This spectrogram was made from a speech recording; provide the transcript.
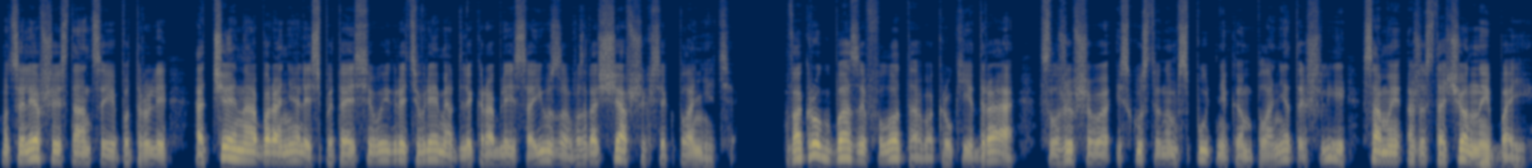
Уцелевшие станции и патрули отчаянно оборонялись, пытаясь выиграть время для кораблей Союза, возвращавшихся к планете. Вокруг базы флота, вокруг ядра, служившего искусственным спутником планеты, шли самые ожесточенные бои.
